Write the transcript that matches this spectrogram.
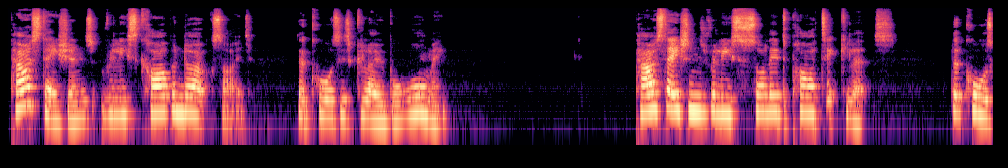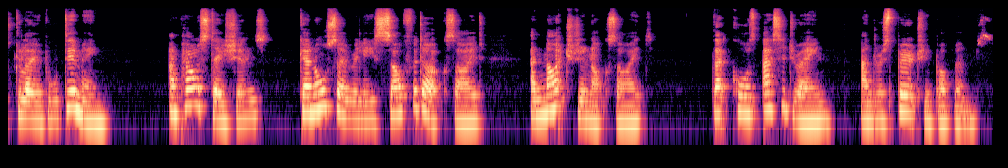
Power stations release carbon dioxide that causes global warming. Power stations release solid particulates that cause global dimming, and power stations can also release sulfur dioxide and nitrogen oxide that cause acid rain and respiratory problems.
